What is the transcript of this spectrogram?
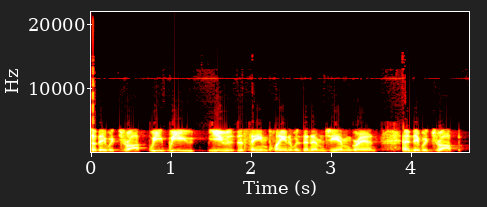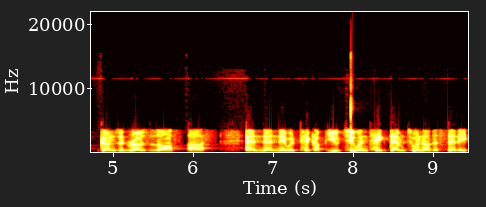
so they would drop. We we used the same plane. It was an MGM Grand, and they would drop Guns N' Roses off us, and then they would pick up you two and take them to another city,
